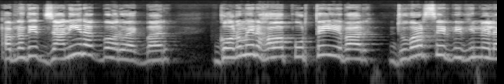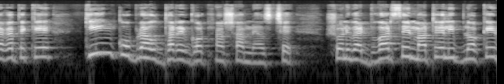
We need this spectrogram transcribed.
আপনাদের জানিয়ে রাখব আরও একবার, গরমের হাওয়া পড়তেই এবার ডুয়ার্সের বিভিন্ন এলাকা থেকে কিং কোবরা উদ্ধারের ঘটনা সামনে আসছে। শনিবার ডুভার্সের মাটিয়ালি ব্লকের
